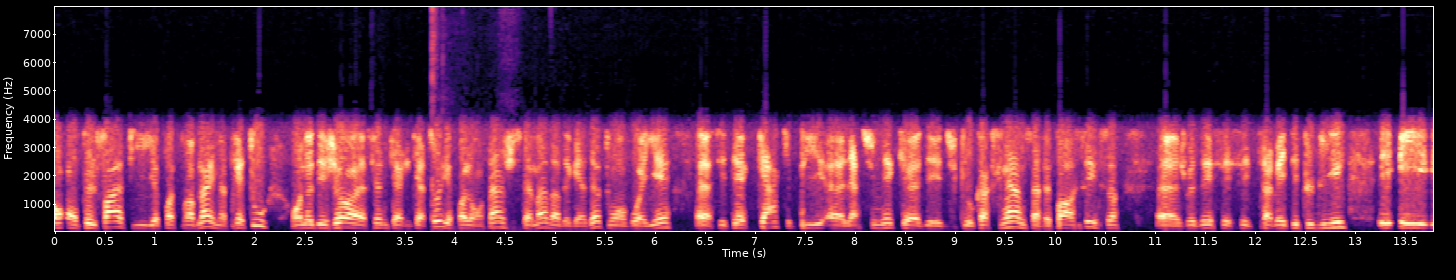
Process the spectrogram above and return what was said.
on, peut le faire, puis il n'y a pas de problème. Après tout, on a déjà euh, fait une caricature il n'y a pas longtemps, justement, dans des gazettes où on voyait, c'était CAC, puis la tunique du Ku Klux Ça avait passé, ça. je veux dire, ça avait été publié. Et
